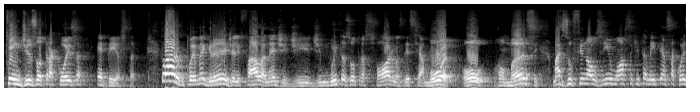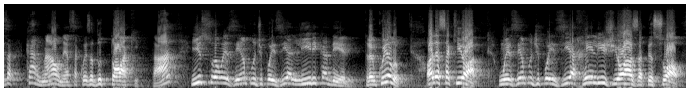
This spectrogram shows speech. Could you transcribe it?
Quem diz outra coisa é besta. Claro que o poema é grande, ele fala né, de, de, de muitas outras formas desse amor ou romance, mas o finalzinho mostra que também tem essa coisa carnal, né? Essa coisa do toque, tá? Isso é um exemplo de poesia lírica dele. Tranquilo? Olha essa aqui, ó um exemplo de poesia religiosa, pessoal,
